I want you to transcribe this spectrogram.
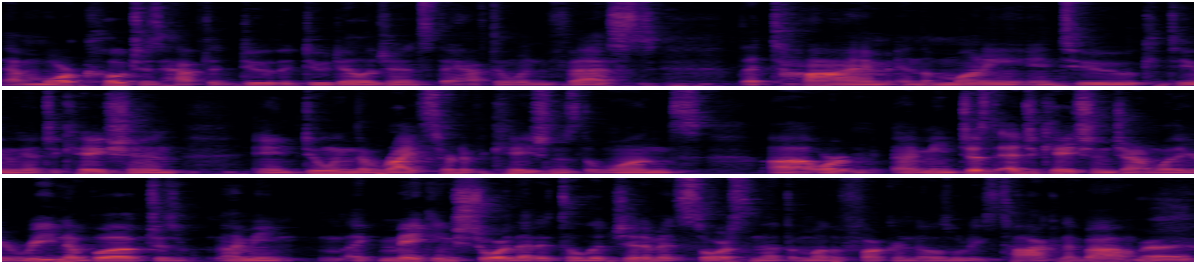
that more coaches have to do the due diligence. They have to invest the time and the money into continuing education and doing the right certifications, the ones, uh, or I mean, just education in general. Whether you're reading a book, just I mean, like making sure that it's a legitimate source and that the motherfucker knows what he's talking about Right.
